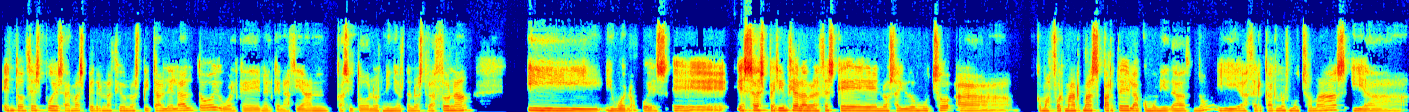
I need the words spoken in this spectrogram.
Entonces, pues además Pedro nació en un hospital del Alto, igual que en el que nacían casi todos los niños de nuestra zona, y, bueno, pues eh, esa experiencia la verdad es que nos ayudó mucho a, como a formar más parte de la comunidad, ¿no? Y acercarnos mucho más y a,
